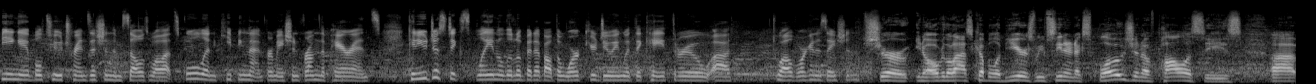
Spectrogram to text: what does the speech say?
being able to transition themselves while at school and keeping that information from the parents. Can you just explain a little bit about the work you're doing with the K through uh, 12 organization? Sure. You know, over the last couple of years, we've seen an explosion of policies uh,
